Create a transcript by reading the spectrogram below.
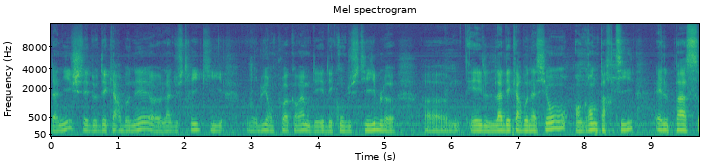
d'Aniche, c'est de décarboner euh, l'industrie qui aujourd'hui emploie quand même des, combustibles. Euh, et la décarbonation, en grande partie, elle passe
